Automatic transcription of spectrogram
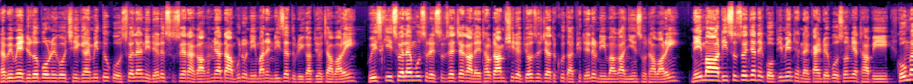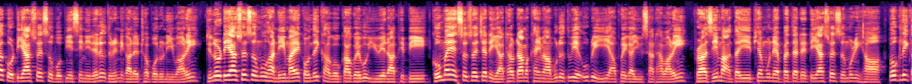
ဒါပေမဲ့ဒီလိုပုံတွေကိုအခြေခံပြီးသူ့ကိုဆွဲလန်းနေတယ်လို့ဆွဆွဲတာကမမျှတဘူးလို့နေမိုင်းနဲ့နှီးဆက်သူတွေကပြောကြပါတယ်ဝီစကီဆွဲလန်းမှုဆိုတဲ့ဆွဆွဲချက်ကလည်းထောက်ထားမရှိတဲ့ပြောဆိုချက်တစ်ခုသာဖြစ်တယ်လို့နေမာကညင်းဆိုထားပါတယ်နေမာဒီဆွဆွဲချက်တွေကိုပြင်းပြင်းထန်ထန်ကင်တွယ်ဖို့ဆုံးဖြတ်ထားပြီးဂိုးမက်ကိုတရားစွဲဆိုဖို့ပြင်ဆင်နေတယ်လို့သတင်းတွေကလည်းထွက်ပေါ်လို့နေပါတယ်ဒီလိုတရားစွဲဆိုမှုဟာနေမာရဲ့ဂုဏ်သိက္ခာကိုကာကွယ်ဖို့ရည်ရွယ်တာဖြစ်ပြီးဂိုးမက်ရဲ့ဆွဆွဲချက်တွေဟာထောက်ထားမခိုင်မာဘူးလို့သူ့ရဲ့ဥပဒေရေးရာအဖွဲ့ကယူဆထားပါတယ်ဘရာဇီးမှာအသက်အရွယ်ဖြတ်မှုနဲ့ပတ်သက်တဲ့တရားစွဲဆိုမှုတွေဟာပုဂ္ဂလိက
